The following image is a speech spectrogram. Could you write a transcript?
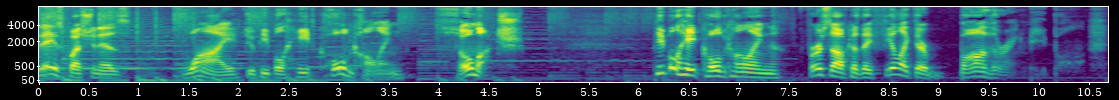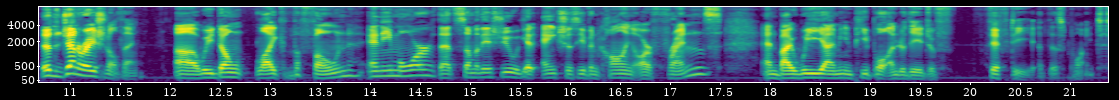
Today's question is Why do people hate cold calling so much? People hate cold calling, first off, because they feel like they're bothering people. There's a generational thing. Uh, we don't like the phone anymore. That's some of the issue. We get anxious even calling our friends. And by we, I mean people under the age of 50 at this point.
